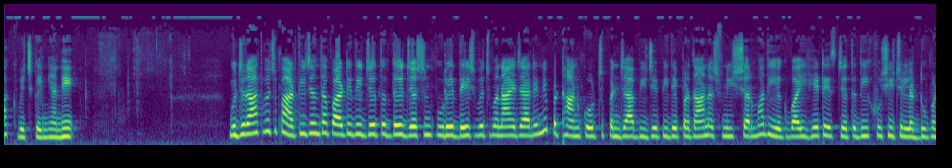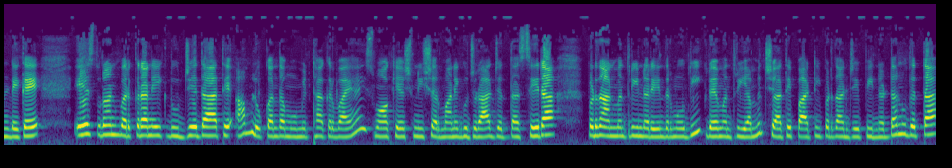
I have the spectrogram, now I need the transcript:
ਹੱਕ ਵਿੱਚ ਗਈਆਂ ਨੇ। ਗੁਜਰਾਤ ਵਿੱਚ ਭਾਰਤੀ ਜਨਤਾ ਪਾਰਟੀ ਦੀ ਜਿੱਤ ਦੇ ਜਸ਼ਨ ਪੂਰੇ ਦੇਸ਼ ਵਿੱਚ ਮਨਾਏ ਜਾ ਰਹੇ ਨੇ। ਪਠਾਨਕੋਟ 'ਚ ਪੰਜਾਬ ਬੀਜੇਪੀ ਦੇ ਪ੍ਰਧਾਨ ਅਸ਼ਵਨੀ ਸ਼ਰਮਾ ਦੀ ਅਗਵਾਈ ਹੇਠ ਇਸ ਜਿੱਤ ਦੀ ਖੁਸ਼ੀ 'ਚ ਲੱਡੂ ਵੰਡੇ ਗਏ। ਇਸ ਦੌਰਾਨ ਵਰਕਰਾਂ ਨੇ ਇੱਕ ਦੂਜੇ ਦਾ ਤੇ ਆਮ ਲੋਕਾਂ ਦਾ ਮੂੰਹ ਮਿੱਠਾ ਕਰਵਾਇਆ। ਇਸ ਮੌਕੇ ਅਸ਼ਵਨੀ ਸ਼ਰਮਾ ਨੇ ਗੁਜਰਾਤ ਜਿੱਤ ਦਾ ਸਿਹਰਾ ਪ੍ਰਧਾਨ ਮੰਤਰੀ ਨਰਿੰਦਰ ਮੋਦੀ, ਗ੍ਰਹਿ ਮੰਤਰੀ ਅਮਿਤ ਸ਼ਾਹ ਤੇ ਪਾਰਟੀ ਪ੍ਰਧਾਨ ਜੇਪੀ ਨੱਡਾ ਨੂੰ ਦਿੱਤਾ।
